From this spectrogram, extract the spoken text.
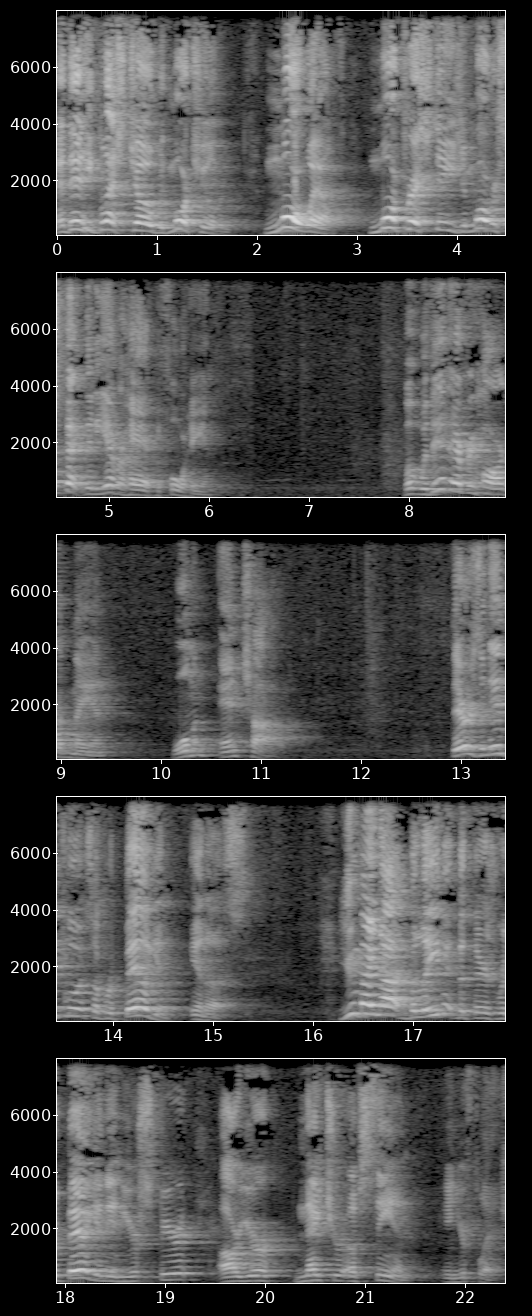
And then he blessed Job with more children, more wealth, more prestige, and more respect than he ever had beforehand. But within every heart of man, woman, and child, there is an influence of rebellion in us. You may not believe it, but there's rebellion in your spirit or your nature of sin in your flesh.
